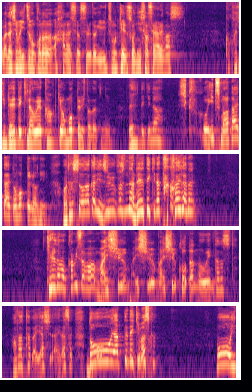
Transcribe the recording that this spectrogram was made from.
私もいつもこの話をする時にいつも謙遜にさせられます。ここに霊的な上関係を持ってる人たちに霊的な祝福をいつも与えたいと思ってるのに私の中に十分な霊的な蓄えがない。けれども神様は毎週毎週毎週講談の上に立たせてあなたが養いなさい。どうやってできますか？もう5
